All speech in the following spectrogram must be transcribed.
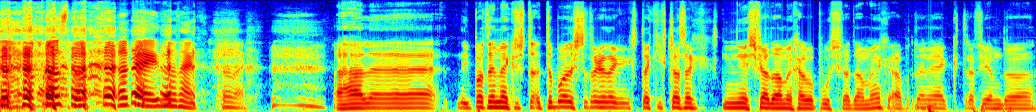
no, po prostu. Okej, no tak, no tak. Ale i potem jak już to, to było jeszcze trochę tak, jak w takich czasach nieświadomych albo półświadomych, a potem jak trafiłem do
